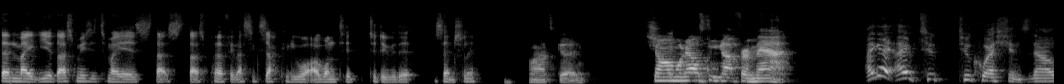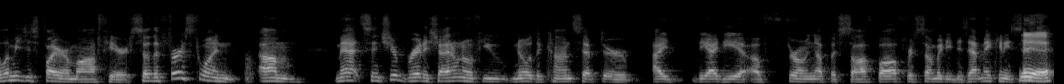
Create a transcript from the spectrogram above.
then mate you that's music to my ears that's that's perfect that's exactly what i wanted to do with it essentially well, that's good. Sean, what else do you got for Matt? I got I have two two questions. Now let me just fire them off here. So the first one, um, Matt, since you're British, I don't know if you know the concept or I the idea of throwing up a softball for somebody. Does that make any sense?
